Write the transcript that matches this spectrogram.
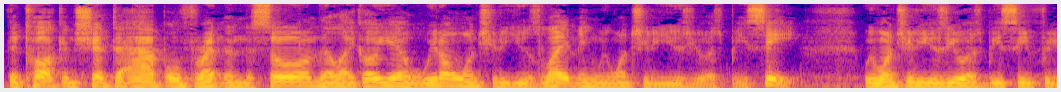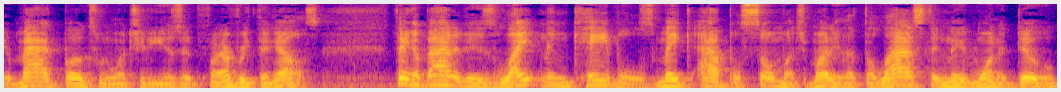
They're talking shit to Apple, threatening to sue them. They're like, oh yeah, well, we don't want you to use Lightning. We want you to use USB C. We want you to use USB C for your MacBooks. We want you to use it for everything else. Thing about it is, lightning cables make Apple so much money that the last thing they'd want to do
